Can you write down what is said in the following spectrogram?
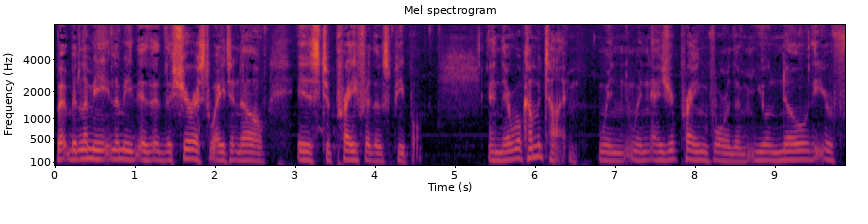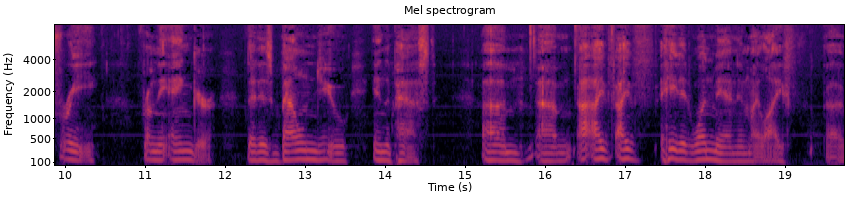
but but let me let me the, surest way to know is to pray for those people, and there will come a time when when as you're praying for them, you'll know that you're free from the anger that has bound you in the past. Um, um, I, I've I've hated one man in my life. Uh,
